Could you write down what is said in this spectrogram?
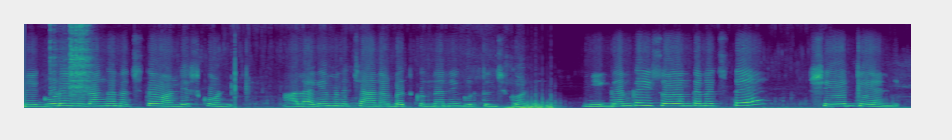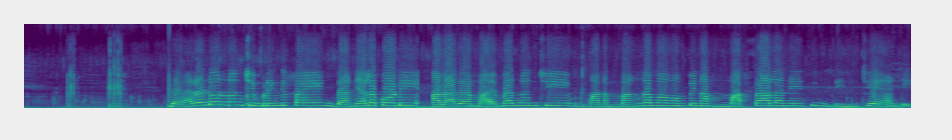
మీకు కూడా ఈ విధంగా నచ్చితే వండేసుకోండి. అలాగే మన ఛానల్ బతుకుందని గుర్తుంచుకోండి. మీకు కనుక ఈ సోదంతా నచ్చితే షేర్ చేయండి. డెహ్రాడూన్ నుంచి బ్రింగిఫైయింగ్ ధనియాల పొడి అలాగే మైమర్ నుంచి మన మంగమ్మ పంపిన మసాలా అనేసి దించేయండి.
